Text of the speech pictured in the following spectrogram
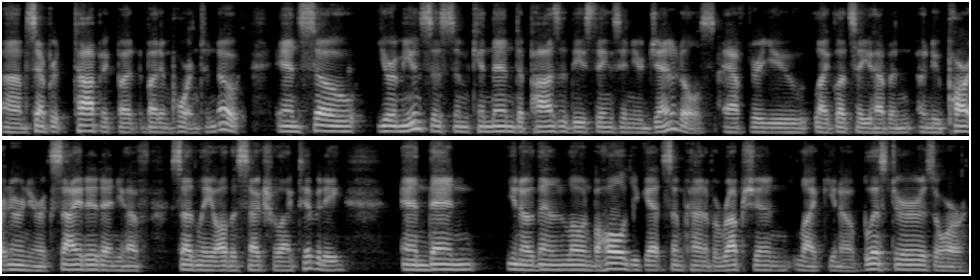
Um, separate topic, but but important to note. And so your immune system can then deposit these things in your genitals after you, like, let's say you have a, a new partner and you're excited and you have suddenly all the sexual activity, and then you know, then lo and behold, you get some kind of eruption like, you know, blisters or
